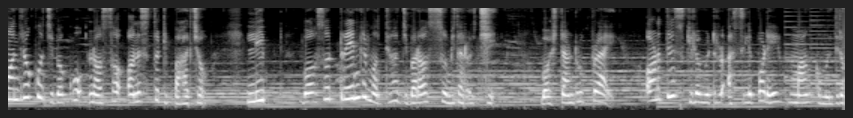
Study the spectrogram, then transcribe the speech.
ମନ୍ଦିରକୁ ଯିବାକୁ ନଅଶହ ଅନେଶତଟି ପାହାଚ ଲିଫ୍ଟ ବସ୍ ଓ ଟ୍ରେନ୍ରେ ମଧ୍ୟ ଯିବାର ସୁବିଧା ରହିଛି। ବସ୍ଷ୍ଟାଣ୍ଡରୁ ପ୍ରାୟ ଅଣତିରିଶ କିଲୋମିଟର ଆସିଲେ ପଡ଼େ ମାଙ୍କ ମନ୍ଦିର।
